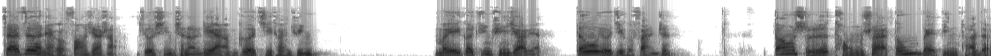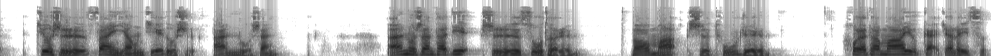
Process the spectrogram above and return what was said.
在这两个方向上就形成了两个集团军，每个军群下边都有几个藩镇。当时统帅东北兵团的就是范阳节度使安禄山。安禄山他爹是粟特人，老妈是突厥人。后来他妈又改嫁了一次，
